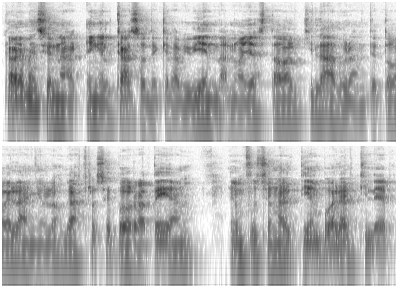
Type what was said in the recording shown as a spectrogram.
Cabe mencionar, en el caso de que la vivienda no haya estado alquilada durante todo el año, los gastos se prorratean en función al tiempo del alquiler,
